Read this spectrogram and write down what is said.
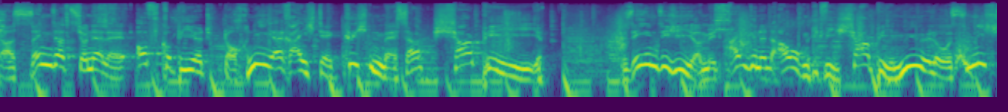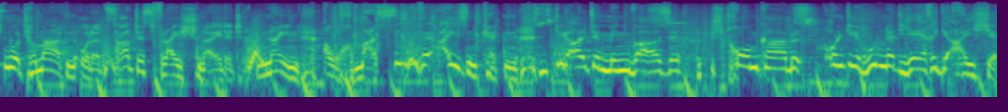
Das sensationelle, oft kopiert, doch nie erreichte Küchenmesser Sharpie. Sehen Sie hier mit eigenen Augen, wie Sharpie mühelos nicht nur Tomaten oder zartes Fleisch schneidet. Nein, auch massive Eisenketten, die alte Ming-Vase, Stromkabel und die hundertjährige Eiche.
